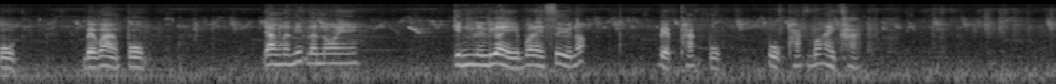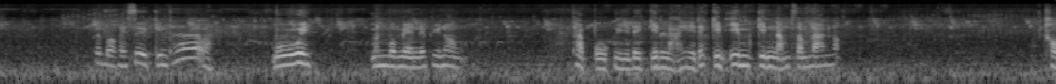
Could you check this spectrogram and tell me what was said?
ปลูก แบบว่าปลูกอย่างละนิดละน้อย กินเรื่อยๆบ่ได้ซื้อเนาะแบบพักปลูกปลูกพักบ่ให้ขาดก็บอกให้ซื้อกินเถอะว่ะมุ้ยมันบ่แมนเด้พี่น้อง ถ้าปลูกนี่ได้กินหลายได้กินอิ่มกินหนำสำราญเนาะเข้า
